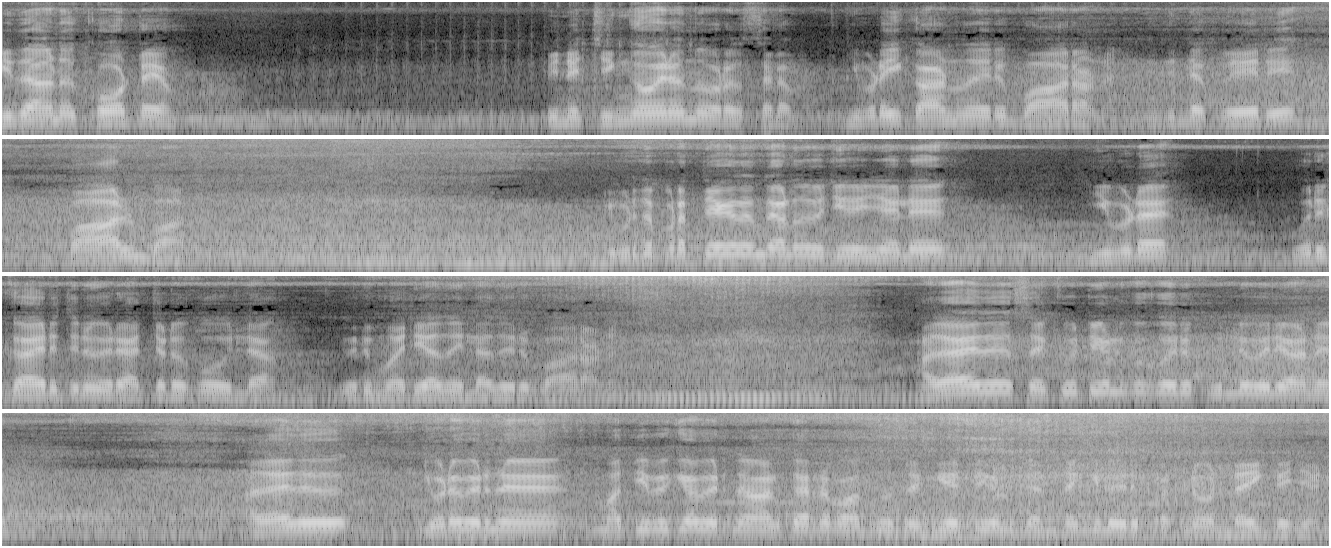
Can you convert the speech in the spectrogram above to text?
ഇതാണ് കോട്ടയം. പിന്നെ ചിങ്ങവനം എന്ന് പറയുന്ന സ്ഥലം. ഇവിടെ ഈ കാണുന്ന ഒരു ബാറാണ് ഇതിന്റെ പേര് പാൽ ബാർ. ഇവിടുത്തെ പ്രത്യേകത എന്താണെന്ന് വെച്ച് കഴിഞ്ഞാൽ ഇവിടെ ഒരു കാര്യത്തിനും ഒരു അച്ചടക്കവും ഇല്ല ഒരു മര്യാദ ഇല്ലാതെ ഒരു ബാറാണ് അതായത് സെക്യൂരിറ്റികൾക്കൊക്കെ ഒരു പുല്ല് വരികയാണ് അതായത് ഇവിടെ വരുന്ന മദ്യപിക്കാൻ വരുന്ന ആൾക്കാരുടെ ഭാഗത്ത് സെക്യൂരിറ്റികൾക്ക് എന്തെങ്കിലും ഒരു പ്രശ്നം ഉണ്ടായിക്കഴിഞ്ഞാൽ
